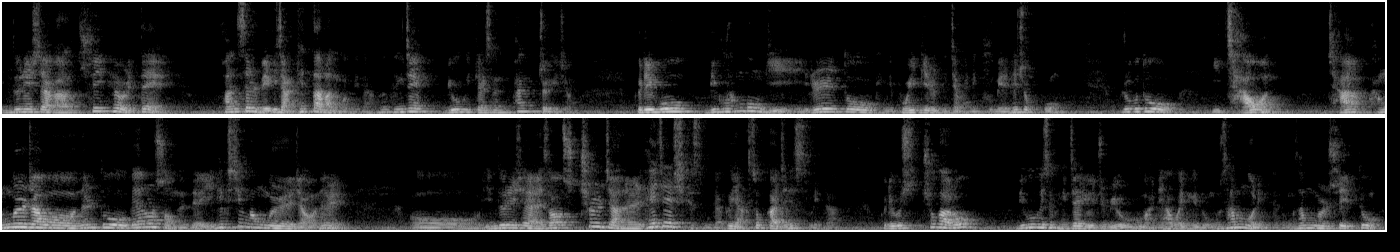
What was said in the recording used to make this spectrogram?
인도네시아가 수입해 올 때 관세를 매기지 않겠다라는 겁니다. 굉장히 미국 입장에서는 파격적이죠. 그리고 미국 항공기를 또 굉장히 보이기를 굉장히 많이 구매를 해줬고 그리고 또 이 자원, 자, 광물 자원을 또 빼놓을 수 없는데 이 핵심 광물 자원을 어, 인도네시아에서 수출 제한을 해제시켰습니다. 그 약속까지 했습니다. 그리고 시- 추가로 미국에서 굉장히 요즘 요구 많이 하고 있는 게 농산물입니다. 농산물 수입도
